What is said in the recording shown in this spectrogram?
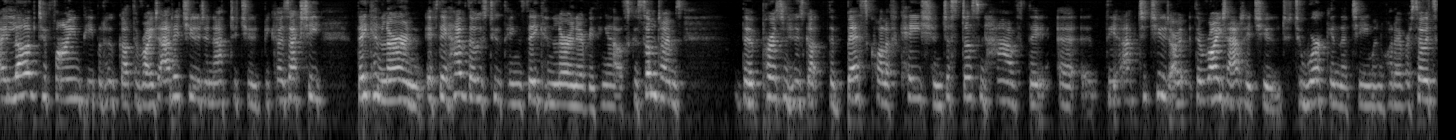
I love to find people who've got the right attitude and aptitude because actually they can learn if they have those two things they can learn everything else. Because sometimes the person who's got the best qualification just doesn't have the uh, the attitude or the right attitude to work in the team and whatever. So it's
